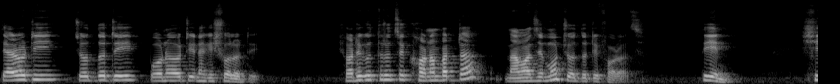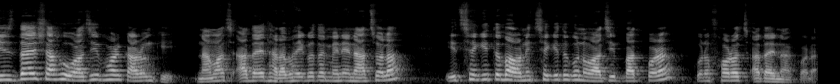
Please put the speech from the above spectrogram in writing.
তেরোটি, চোদ্দোটি, পনেরোটি নাকি ষোলোটি? সঠিক উত্তর হচ্ছে খ নম্বরটা, নামাজে মোট চোদ্দোটি ফরজ। তিন, সিজদায় শাহু ওয়াজিব হওয়ার কারণ কি? নামাজ আদায় ধারাবাহিকতা মেনে না চলা, ইচ্ছাকৃত বা অনিচ্ছাকৃত কোনো ওয়াজিব বাদ পড়া, কোনো ফরজ আদায় না করা।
